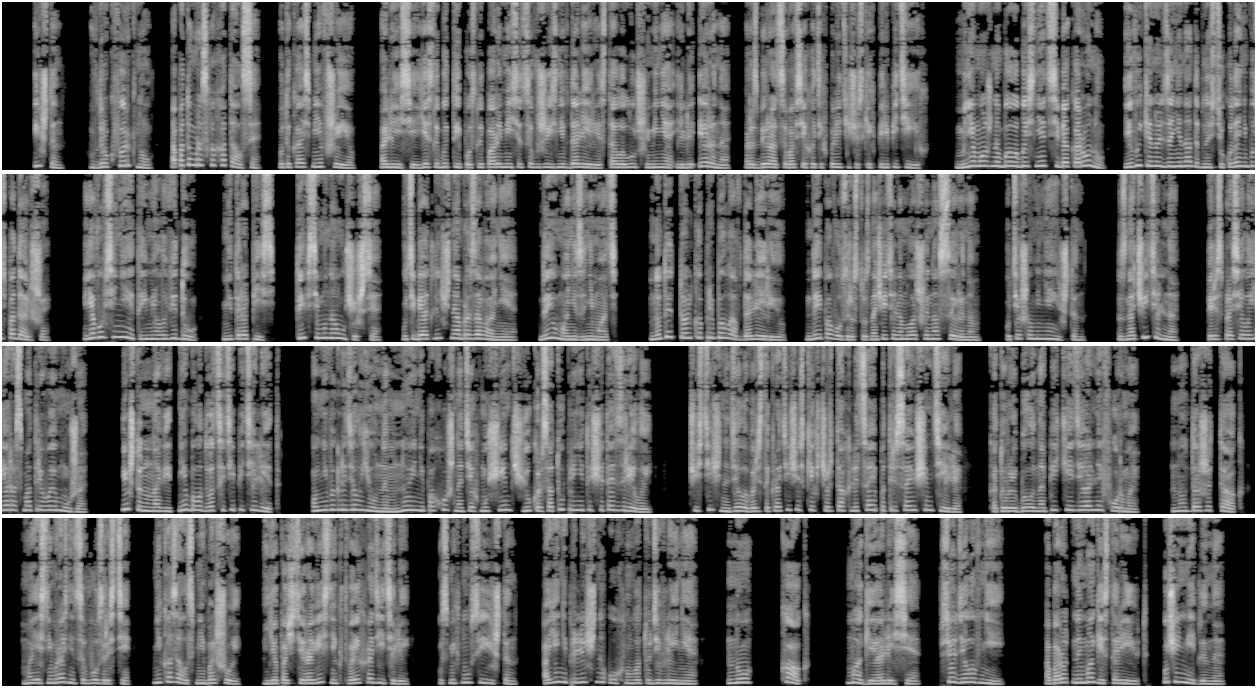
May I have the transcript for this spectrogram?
Иштен вдруг фыркнул, а потом расхохотался, утыкаясь мне в шею. «Алисия, если бы ты после пары месяцев жизни в Долерии стала лучше меня или Эрона, разбираться во всех этих политических перипетиях. Мне можно было бы снять с себя корону и выкинуть за ненадобностью куда-нибудь подальше. Я вовсе не это имела в виду. Не торопись, ты всему научишься. У тебя отличное образование, да и ума не занимать. Но ты только прибыла в Далерию, да и по возрасту значительно младше нас с Эроном. Утешил меня Иштен. Значительно? Переспросила я, рассматривая мужа. Иштену на вид не было двадцати пяти лет. Он не выглядел юным, но и не похож на тех мужчин, чью красоту принято считать зрелой. Частично дело в аристократических чертах лица и потрясающем теле, которое было на пике идеальной формы. Но даже так, моя с ним разница в возрасте не казалась мне большой. Я почти ровесник твоих родителей, усмехнулся Иштен, а я неприлично охнул от удивления. Но как? Магия, Алисия. Все дело в ней. Оборотные маги стареют очень медленно,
